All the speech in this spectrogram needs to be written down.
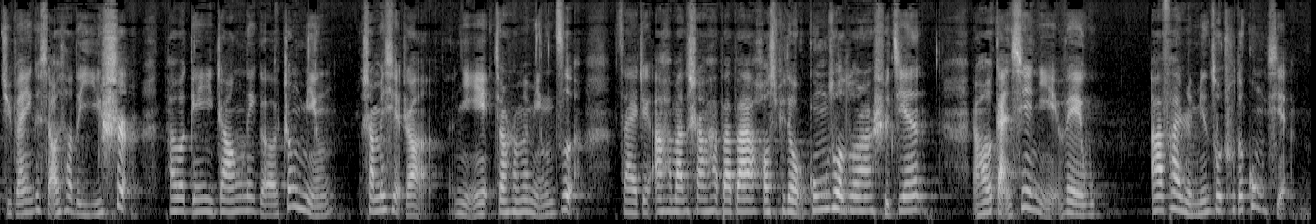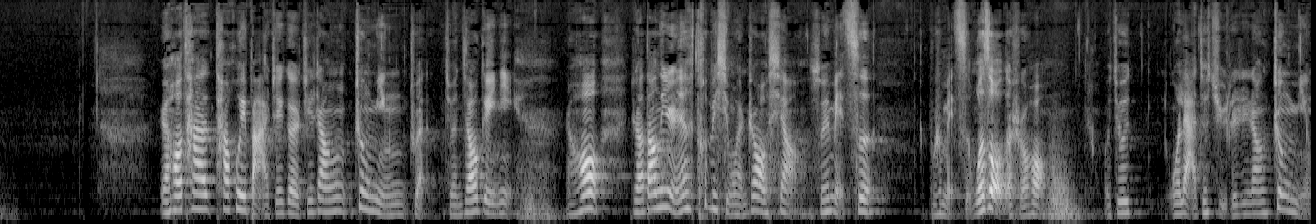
举办一个小小的仪式，他会给你一张那个证明，上面写着你叫什么名字，在这个阿哈巴的沙哈巴巴 Hospital 工作多长时间，然后感谢你为阿富汗人民做出的贡献。然后他他会把这个这张证明转转交给你，然后你知道当地人也特别喜欢照相，所以每次。不是每次我走的时候，我就我俩就举着这张证明，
